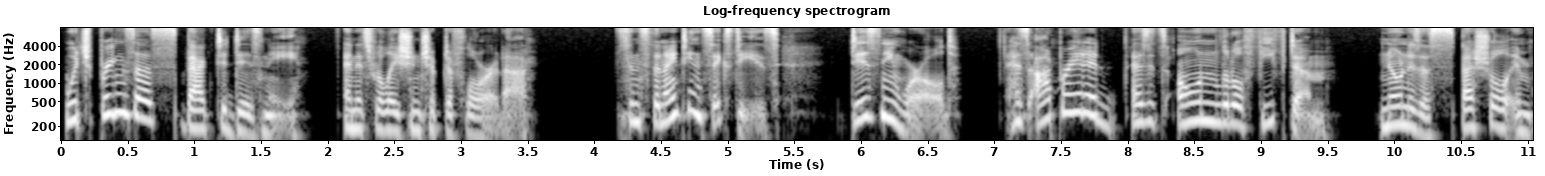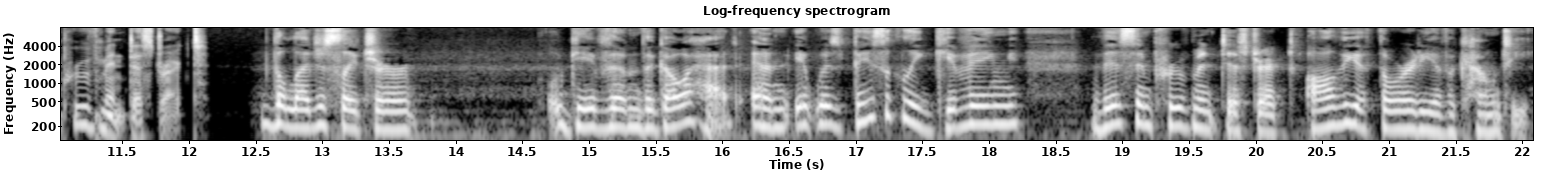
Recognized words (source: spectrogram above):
Which brings us back to Disney and its relationship to Florida. Since the 1960s, Disney World has operated as its own little fiefdom, known as a special improvement district. The legislature gave them the go ahead, and it was basically giving this improvement district all the authority of a county.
